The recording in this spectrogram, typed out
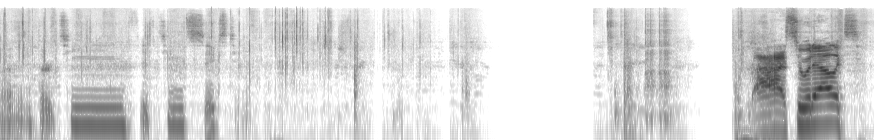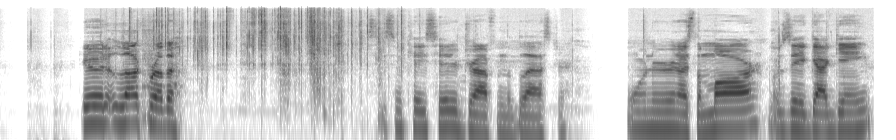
11, 13, 15, 16. Ah, let's do it, Alex. Good luck, brother. See some case hitter drop from the blaster. Warner, nice Lamar. Mosaic got game.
